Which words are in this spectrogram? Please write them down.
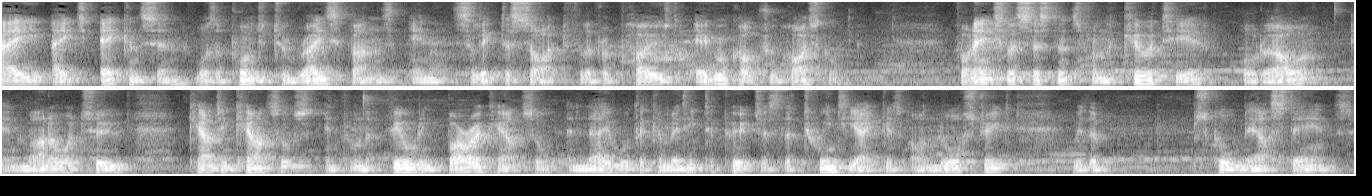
A. H. Atkinson was appointed to raise funds and select a site for the proposed agricultural high school. Financial assistance from the Kiwitea, Oroua, and Manawatu county councils and from the Feilding Borough Council enabled the committee to purchase the 20 acres on North Street where the school now stands.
